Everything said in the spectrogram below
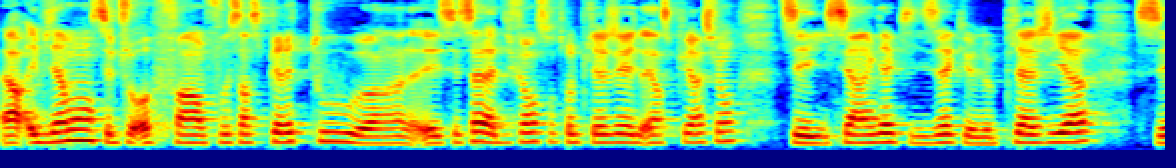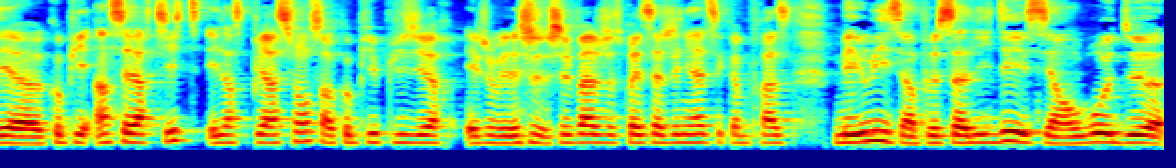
Alors évidemment, c'est toujours, enfin, faut s'inspirer de tout, hein, et c'est ça la différence entre le plagiat et l'inspiration, c'est, c'est un gars qui disait que le plagiat, c'est euh, copier un seul artiste, et l'inspiration, c'est en copier plusieurs, et je, je, je sais pas, je trouvais ça génial, c'est comme phrase, mais oui, c'est un peu ça l'idée, c'est en gros de,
